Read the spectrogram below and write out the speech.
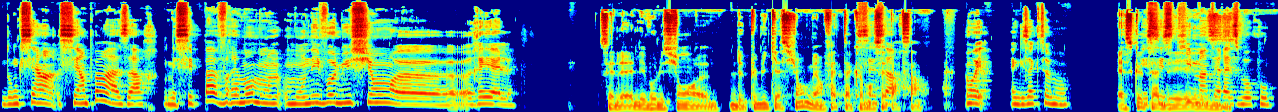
donc c'est un c'est un peu un hasard mais c'est pas vraiment mon, mon évolution euh, réelle c'est l'évolution euh, de publication, mais en fait, tu as commencé par ça. Oui, exactement. Est-ce que c'est des... ce qui m'intéresse beaucoup.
